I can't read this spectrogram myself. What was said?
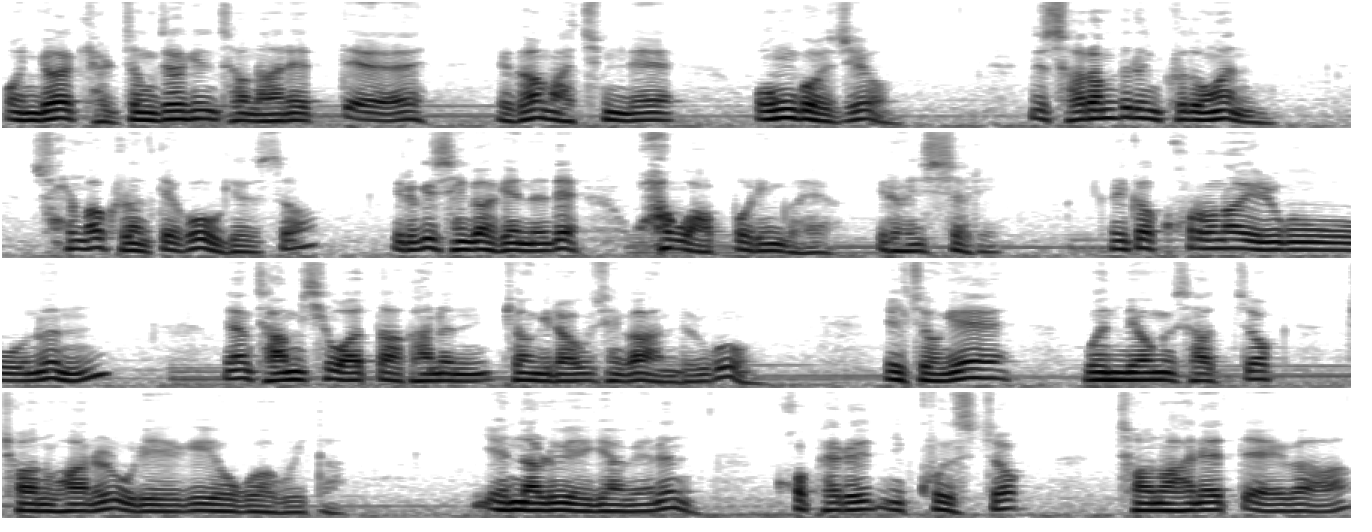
뭔가 결정적인 전환의 때가 마침내 온 거죠. 근데 사람들은 그동안 설마 그런 때가 오겠어? 이렇게 생각했는데 확 와버린 거예요. 이런 시절이. 그러니까 코로나19는 그냥 잠시 왔다 가는 병이라고 생각 안 들고 일종의 문명사적 전환을 우리에게 요구하고 있다. 옛날로 얘기하면은 코페르니쿠스적 전환의 때가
